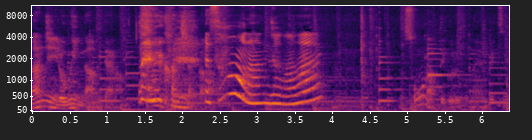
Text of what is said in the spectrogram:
何時にログインなみたいな。そういう感じなんかな。そうなんじゃない？うんそうなってくるとね別に。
